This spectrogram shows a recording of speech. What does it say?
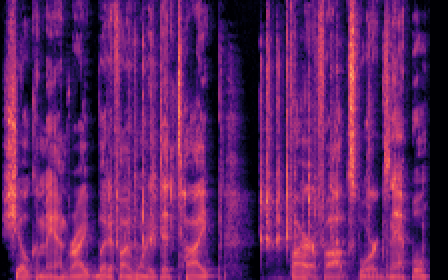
shell command, right? But if I wanted to type Firefox, for example,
